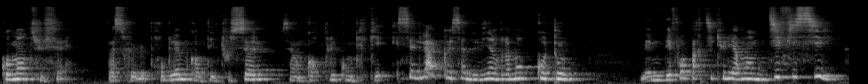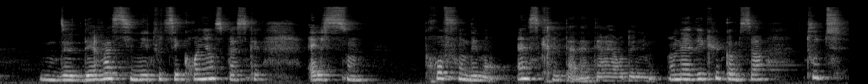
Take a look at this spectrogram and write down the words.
Comment tu fais? Parce que le problème quand tu es tout seul, c'est encore plus compliqué. Et c'est là que ça devient vraiment coton. Même des fois particulièrement difficile de déraciner toutes ces croyances parce que elles sont profondément inscrites à l'intérieur de nous. On a vécu comme ça toute,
